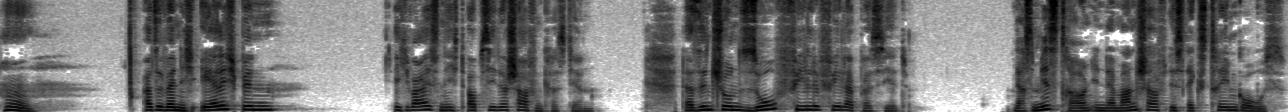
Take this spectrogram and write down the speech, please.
Hm. Also wenn ich ehrlich bin, ich weiß nicht, ob Sie das schaffen, Christian. Da sind schon so viele Fehler passiert. Das Misstrauen in der Mannschaft ist extrem groß.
